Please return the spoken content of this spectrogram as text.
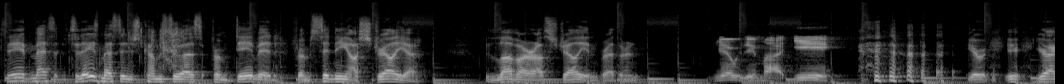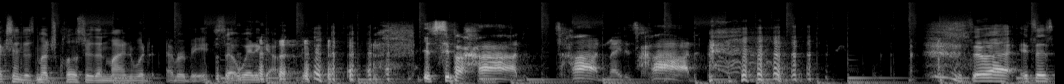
Today's message, today's message comes to us from David from Sydney, Australia. We love our Australian brethren. Yeah, we do, mate. Yeah. your, your, your accent is much closer than mine would ever be. So way to go. it's super hard. It's hard, mate. It's hard. so uh, it says,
